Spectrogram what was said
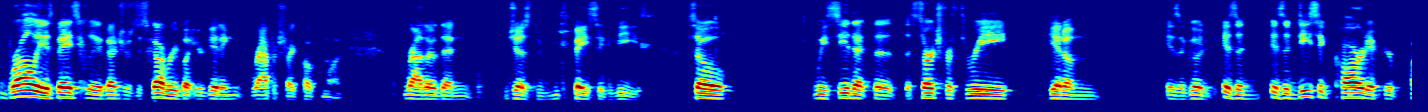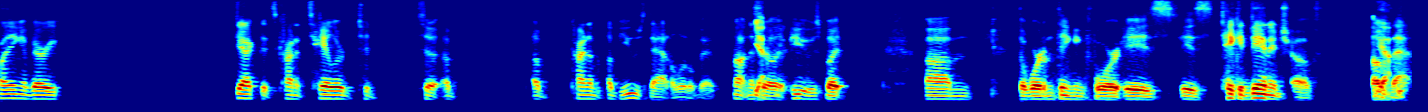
Brawly is basically Adventurer's Discovery, but you're getting Rapid Strike Pokemon rather than just basic V's. So we see that the the search for three, get them is a good is a is a decent card if you're playing a very deck that's kind of tailored to to a, a kind of abuse that a little bit. Not necessarily yeah. abuse, but um the word I'm thinking for is is take advantage of of yeah, that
